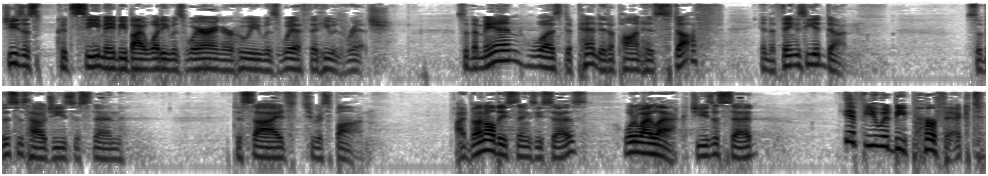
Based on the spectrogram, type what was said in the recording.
Jesus could see maybe by what he was wearing or who he was with that he was rich. So the man was dependent upon his stuff and the things he had done. So this is how Jesus then decides to respond. I've done all these things, he says. What do I lack? Jesus said, if you would be perfect,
